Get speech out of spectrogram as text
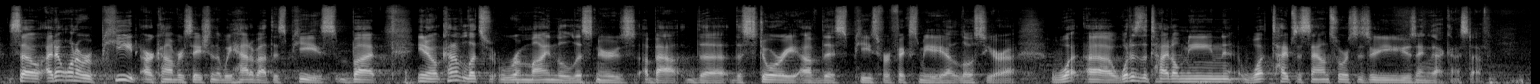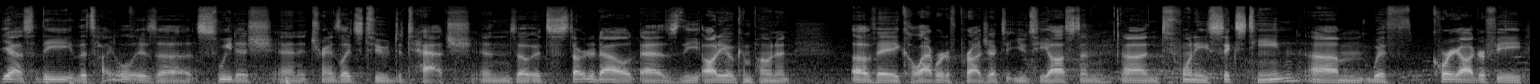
So I don't want to repeat our conversation that we had about this piece, but you know, kind of let's remind the listeners about the the story of this piece for Fixed Media Losura. What uh, what does the title mean? What types of sound sources are you using? That kind of stuff. Yes, the, the title is uh, Swedish and it translates to detach. And so it started out as the audio component of a collaborative project at UT Austin uh, in 2016 um, with choreography,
